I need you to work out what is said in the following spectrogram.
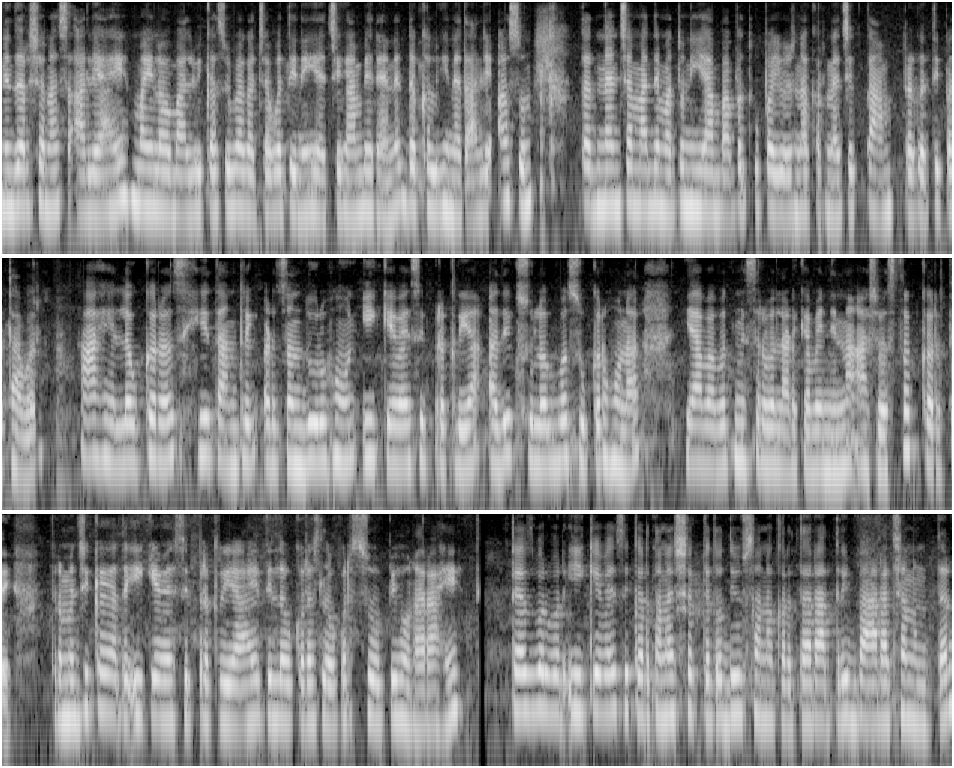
निदर्शनास आली आहे. महिला व बालविकास विभागाच्या वतीने याची गांभीर्याने दखल घेण्यात आली असून तज्ज्ञांच्या माध्यमातून याबाबत उपाययोजना करण्याचे काम प्रगतीपथावर आहे. लवकरच ही तांत्रिक अडचण दूर होऊन ई के वाय सी प्रक्रिया अधिक सुलभ व सुकर होणार याबाबत मी सर्व लाडक्या बहिणींना आश्वस्त करते. तर म्हणजे काही आता ई के वाय सी प्रक्रिया आहे ती लवकरच लवकर सोपी होणार आहे. त्याचबरोबर ई के वाय सी करताना शक्यतो दिवसा न करता. रात्री बाराच्या नंतर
